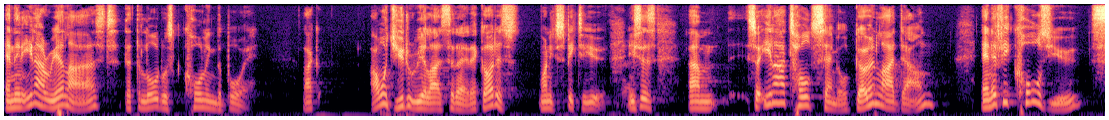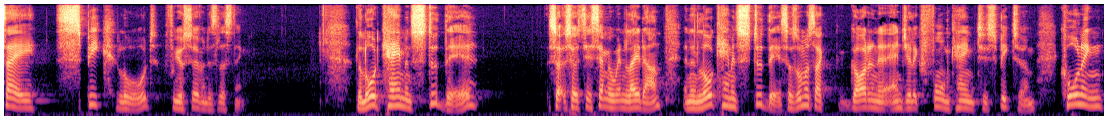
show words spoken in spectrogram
And then Eli realized that the Lord was calling the boy. Like, I want you to realize today that God is wanting to speak to you. He says, um, So Eli told Samuel, Go and lie down, and if he calls you, say, Speak, Lord, for your servant is listening. The Lord came and stood there so, so it says Samuel went and lay down, and then the Lord came and stood there. So it was almost like God in an angelic form came to speak to him, calling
